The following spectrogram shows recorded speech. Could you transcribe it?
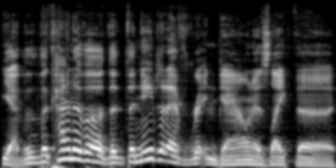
yeah, the, the kind of uh, the the names that I've written down as like the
